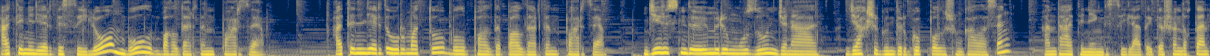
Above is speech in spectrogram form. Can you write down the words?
Ата энелерди сыйлоо бул балдардын парзы ата энелерди урматтоо бул балдардын парзы жер үстүндө өмүрүң узун жана жакшы күндөр көп болушун кааласаң анда ата энеңди сыйла дейт. Ошондуктан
